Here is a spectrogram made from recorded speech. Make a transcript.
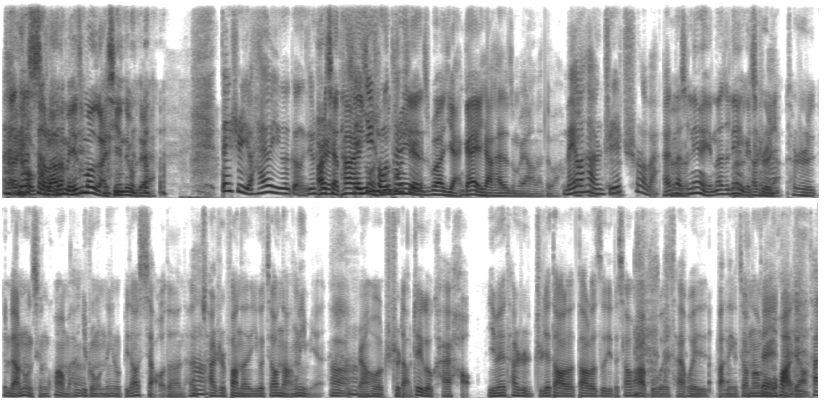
他他死了，他没这么恶心，对不对？但是有还有一个梗，就是而且他还用什么虫它是东西是吧掩盖一下还是怎么样的，对吧？没有，嗯它好像直接吃了吧？哎，那是另一那是另一个它是情况它是两种情况吧，嗯一种那种比较小的，它啊它是放在一个胶囊里面，啊然后吃掉，这个还好，因为它是直接到了到了自己的消化部位才会 把那个胶囊融化掉，它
